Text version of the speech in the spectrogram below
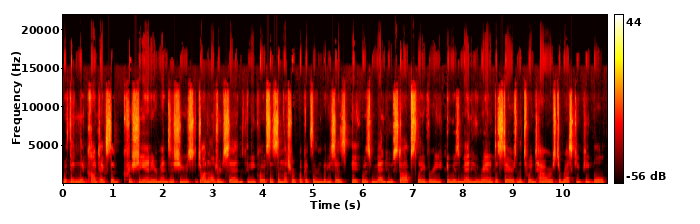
within the context of Christianity or men's issues. John Eldredge said, and he quotes this, I'm not sure what book it's in, but he says, It was men who stopped slavery. It was men who ran up the stairs in the Twin Towers to rescue people.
